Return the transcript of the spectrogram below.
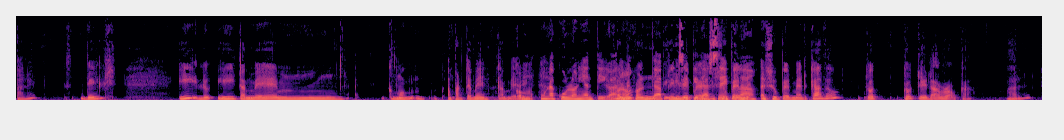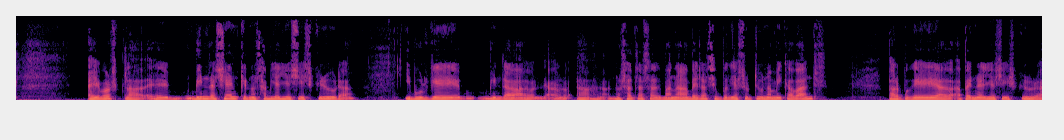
vale? d'ells i, i també mm, com apartament també. Com una colònia antiga, no? Con, de principi de, segle. Super, el supermercado, tot, tot era roca. Vale? Llavors, clar, eh, vindre gent que no sabia llegir i escriure i volgué vindre a, a, a nosaltres a demanar a veure si podia sortir una mica abans para poder aprender a llegir escriure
